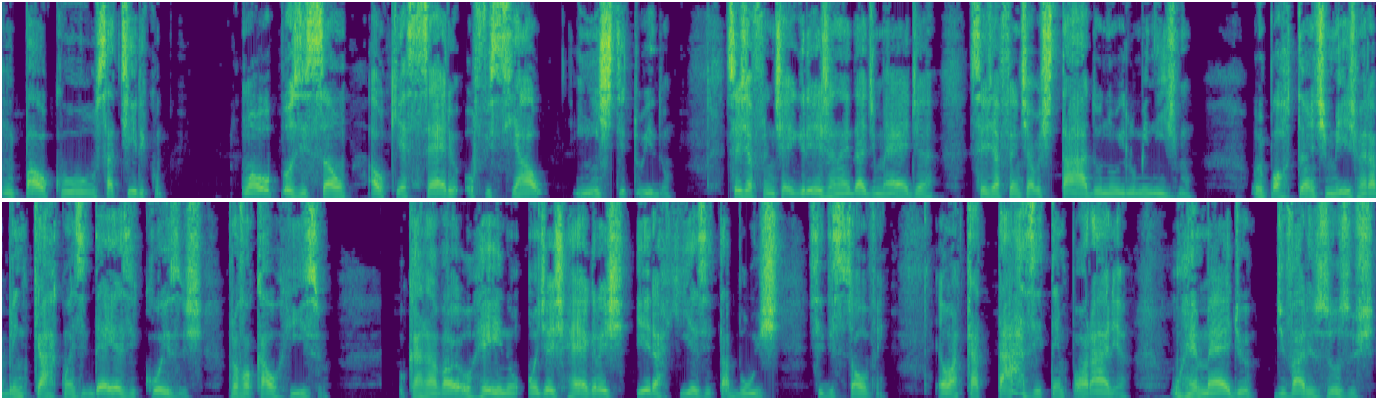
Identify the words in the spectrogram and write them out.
um palco satírico, uma oposição ao que é sério, oficial e instituído, seja frente à igreja na Idade Média, seja frente ao Estado no Iluminismo. O importante mesmo era brincar com as ideias e coisas, provocar o riso. O carnaval é o reino onde as regras, hierarquias e tabus se dissolvem. É uma catarse temporária, um remédio de vários usos,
